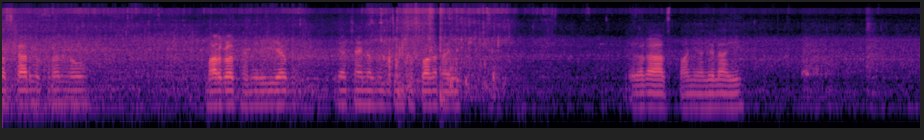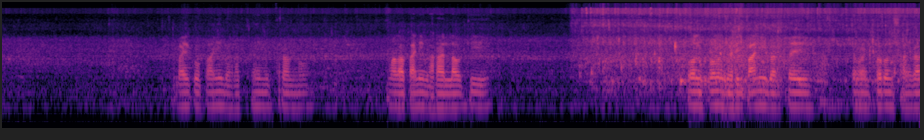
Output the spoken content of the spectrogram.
नमस्कार मित्रांनो. मारगळ फॅमिली या या चॅनलमध्ये तुमचं स्वागत आहे. बघा, आज पाणी आलेलं आहे. बायको पाणी भरत नाही मित्रांनो. मला पाणी भरायला लावती. कोण कोण घरी पाणी भरतंय? कमेंट करून सांगा.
